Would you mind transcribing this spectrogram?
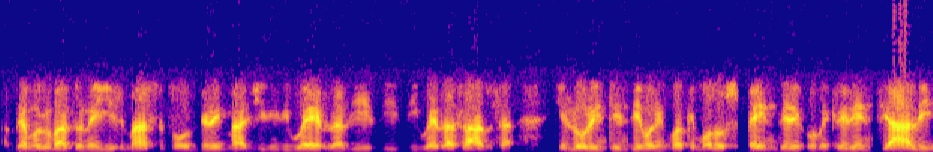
abbiamo trovato negli smartphone delle immagini di guerra, di, di, di guerra santa, che loro intendevano in qualche modo spendere come credenziali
